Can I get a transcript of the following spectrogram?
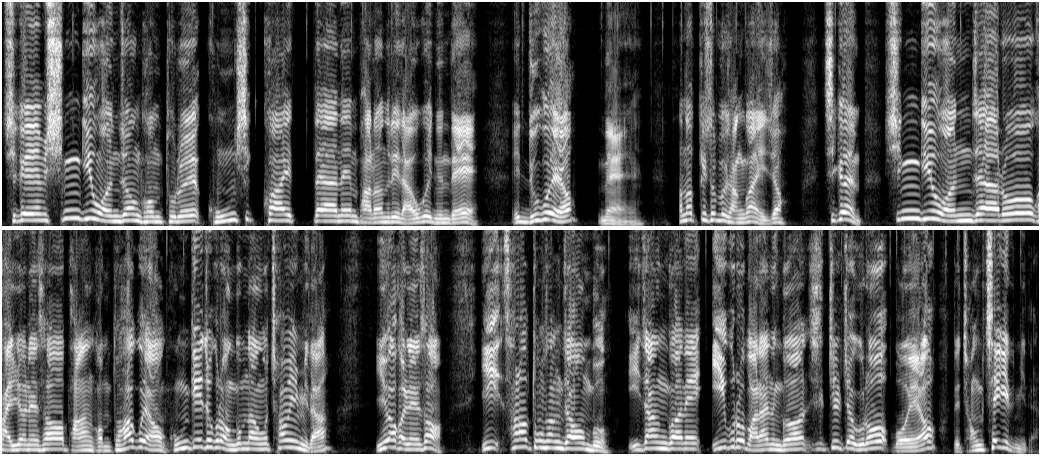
지금 신규 원전 검토를 공식화했다는 발언들이 나오고 있는데 이 누구예요? 네, 산업기술부 장관이죠. 지금 신규 원자로 관련해서 방안 검토하고요. 공개적으로 언급 나온 건 처음입니다. 이와 관련해서 이 산업통상자원부 이 장관의 입으로 말하는 건 실질적으로 뭐예요? 네, 정책입니다.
